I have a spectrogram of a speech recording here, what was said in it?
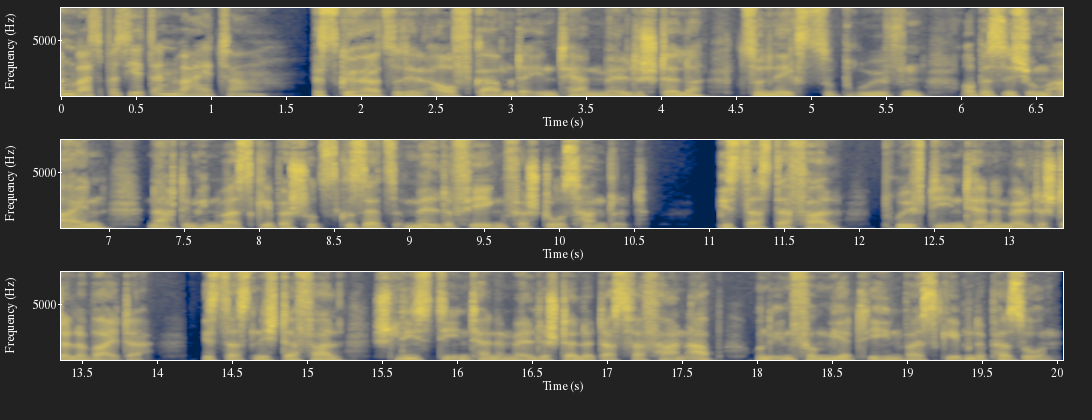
Und was passiert dann weiter? Es gehört zu den Aufgaben der internen Meldestelle, zunächst zu prüfen, ob es sich um einen nach dem Hinweisgeberschutzgesetz meldefähigen Verstoß handelt. Ist das der Fall, prüft die interne Meldestelle weiter. Ist das nicht der Fall, schließt die interne Meldestelle das Verfahren ab und informiert die hinweisgebende Person.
